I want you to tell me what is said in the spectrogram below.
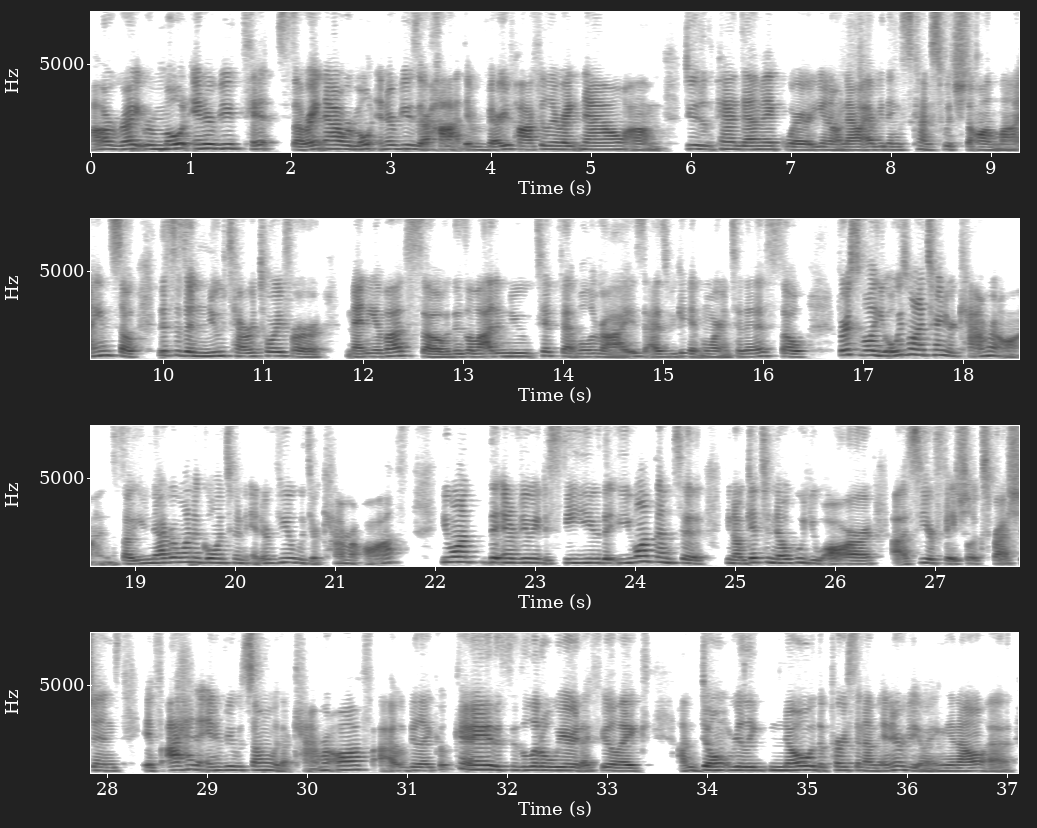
All right, remote interview tips. So right now, remote interviews are hot. They're very popular right now um, due to the pandemic, where you know now everything's kind of switched to online. So this is a new territory for many of us. So there's a lot of new tips that will arise as we get more into this. So first of all, you always want to turn your camera on. So you never want to go into an interview with your camera off. You want the interviewee to see you. That you want them to you know get to know who you are, uh, see your facial expressions. If I had an interview with someone with a camera off, I would be like, okay, this is a little weird. I feel like I don't really know the person I'm interviewing, you know? Uh,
